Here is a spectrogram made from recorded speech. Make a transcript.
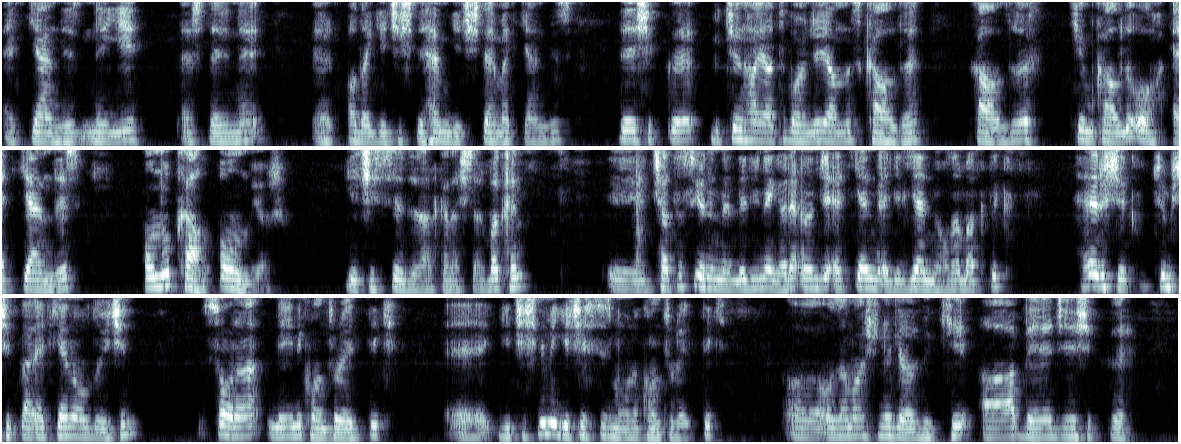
Etkendir. Neyi? Derslerini evet o da geçişli. Hem geçişli hem etkendir. D şıkkı bütün hayatı boyunca yalnız kaldı. Kaldı. Kim kaldı? O. Etkendir. Onu kal. Olmuyor. Geçişsizdir arkadaşlar. Bakın e, çatısı yönünden dediğine göre önce etken mi edilgen mi ona baktık. Her şık, tüm şıklar etken olduğu için sonra neyini kontrol ettik? E, geçişli mi geçişsiz mi onu kontrol ettik. O, o zaman şunu gördük ki A, B, C şıkkı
